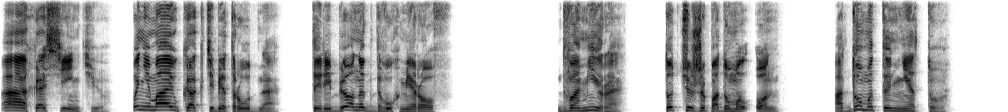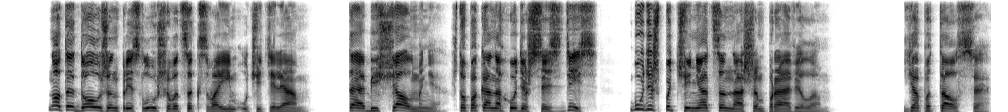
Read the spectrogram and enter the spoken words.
«Ах, Асинтию, понимаю, как тебе трудно. Ты ребенок двух миров». «Два мира», — тотчас же подумал он. «А дома-то нету». «Но ты должен прислушиваться к своим учителям. Ты обещал мне, что пока находишься здесь, будешь подчиняться нашим правилам». Я пытался.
